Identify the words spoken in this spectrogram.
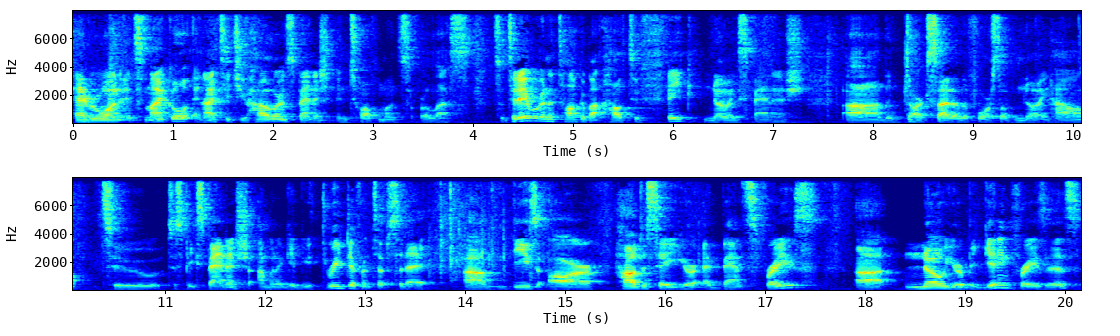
Hey everyone, it's Michael and I teach you how to learn Spanish in 12 months or less. So today we're going to talk about how to fake knowing Spanish, uh, the dark side of the force of knowing how to, to speak Spanish. I'm going to give you three different tips today. Um, these are how to say your advanced phrase, uh, know your beginning phrases,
